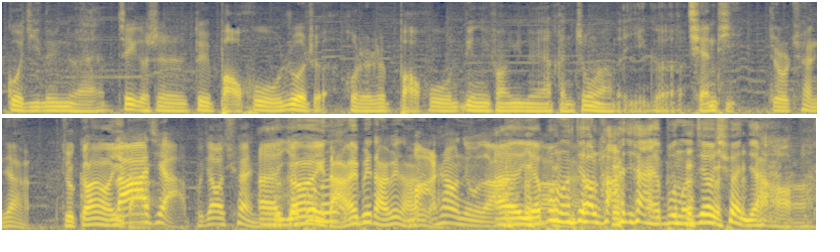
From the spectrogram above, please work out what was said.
过激的运动员，这个是对保护弱者或者是保护另一方运动员很重要的一个前提。嗯，就是劝架，就刚要一拉，架不叫劝架，呃就刚要一打，也不能哎，别打别打，马上就打。呃、也不能叫拉架，也不能叫劝架啊。啊，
